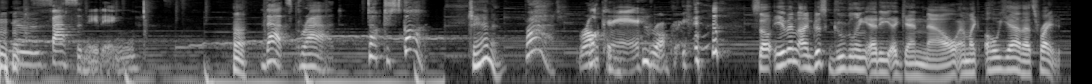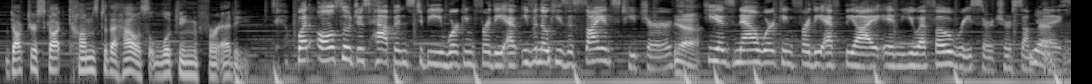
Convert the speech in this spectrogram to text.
Yeah. Fascinating. Huh. That's Brad. Dr. Scott. Janet. Brad. Rocky. Rocky. So even I'm just googling Eddie again now, and I'm like, oh yeah, that's right. Doctor Scott comes to the house looking for Eddie. But also just happens to be working for the, even though he's a science teacher, Yeah. he is now working for the FBI in UFO research or something. Yes.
